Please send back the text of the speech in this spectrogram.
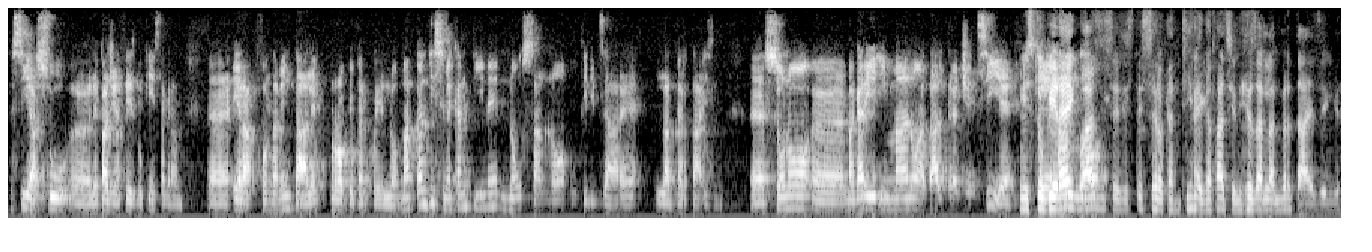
sia sulle eh, pagine Facebook, Instagram, eh, era fondamentale proprio per quello. Ma tantissime cantine non sanno utilizzare l'advertising. Eh, sono eh, magari in mano ad altre agenzie. Mi stupirei hanno... quasi se esistessero cantine capaci di usare l'advertising.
